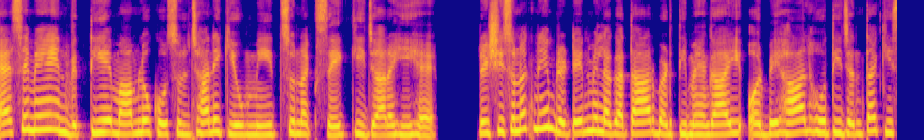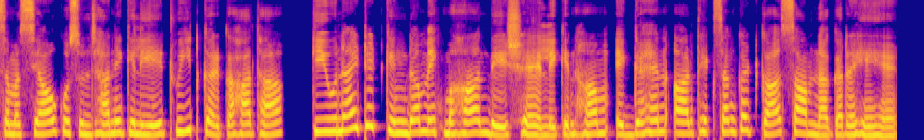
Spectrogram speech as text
ऐसे में इन वित्तीय मामलों को सुलझाने की उम्मीद सुनक से की जा रही है। ऋषि सुनक ने ब्रिटेन में लगातार बढ़ती महँगाई और बेहाल होती जनता की समस्याओं को सुलझाने के लिए ट्वीट कर कहा था कि यूनाइटेड किंगडम एक महान देश है, लेकिन हम एक गहन आर्थिक संकट का सामना कर रहे हैं।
